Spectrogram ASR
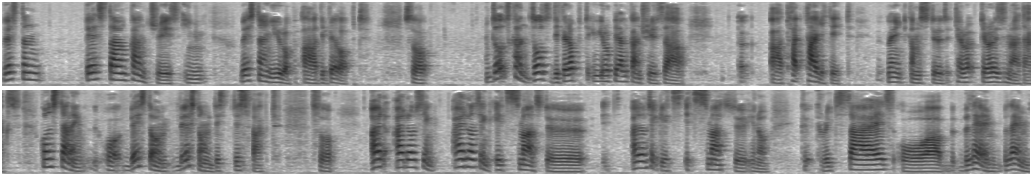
Western Western countries in Western Europe are developed. So those can, those developed European countries are uh, are targeted when it comes to terror- terrorism attacks, considering or based on based on this this fact. So I, I don't think I don't think it's smart to it's, I don't think it's it's smart to you know criticize or blame blame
